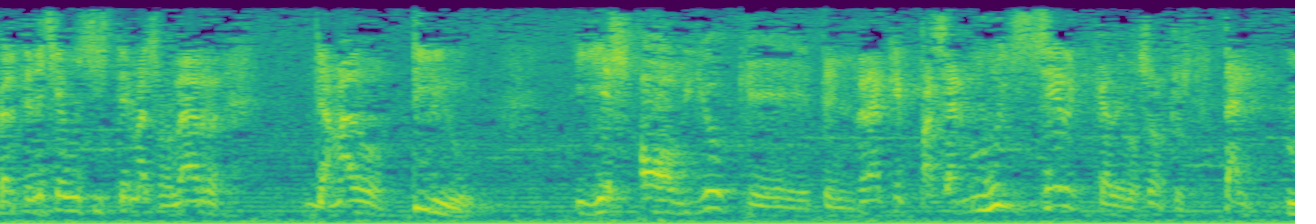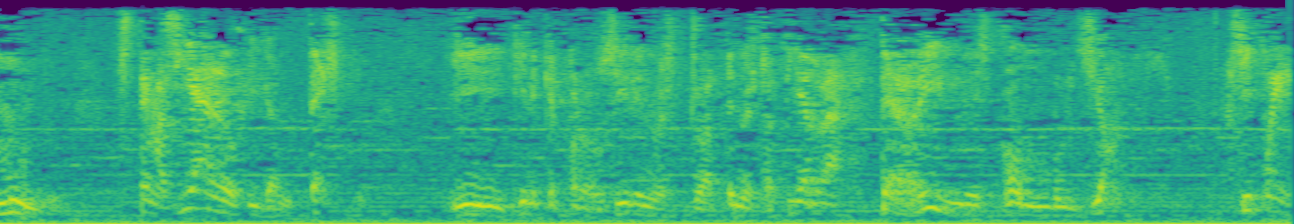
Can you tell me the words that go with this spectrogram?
Pertenece a un sistema solar llamado Tilu y es obvio que tendrá que pasar muy cerca de nosotros tal mundo. Es demasiado gigantesco y tiene que producir en, nuestro, en nuestra tierra terribles convulsiones. Así pues,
